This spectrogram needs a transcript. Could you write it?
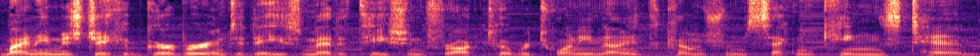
My name is Jacob Gerber, and today's meditation for October 29th comes from 2 Kings 10.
